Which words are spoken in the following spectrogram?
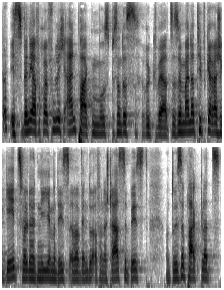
ist, wenn ich einfach öffentlich einparken muss, besonders rückwärts. Also in meiner Tiefgarage geht's, weil da halt nie jemand ist, aber wenn du auf einer Straße bist und du ist ein Parkplatz,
